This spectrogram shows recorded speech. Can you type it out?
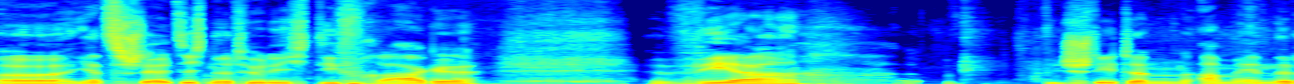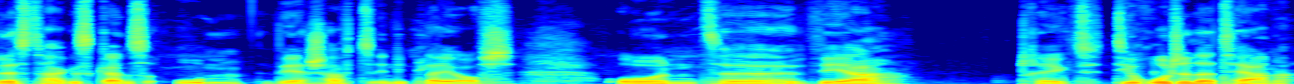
Äh, jetzt stellt sich natürlich die Frage, wer steht denn am Ende des Tages ganz oben? Wer schafft es in die Playoffs? Und äh, wer trägt die rote Laterne?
